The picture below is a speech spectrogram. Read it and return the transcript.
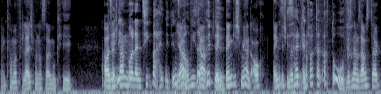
Dann kann man vielleicht mal noch sagen, okay. Aber selbst dann. man, dann zieht man halt nicht ins ja, Nauwieser ja, denke denk ich mir halt auch. Denk das ich ist mir halt auch. einfach dann ach doof. Wir sind am Samstag,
